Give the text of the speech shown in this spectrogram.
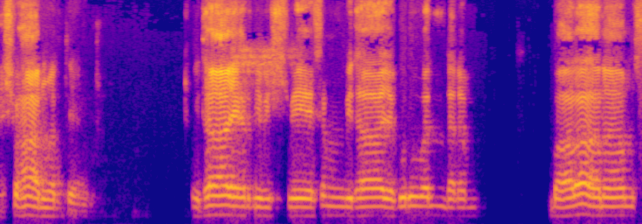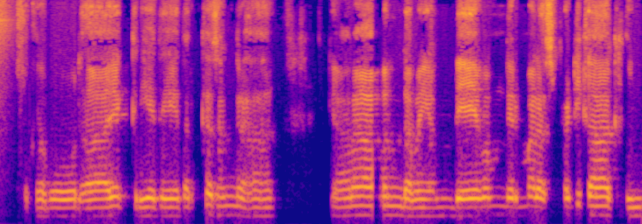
श्वः अनुवर्तयामः। विधाय हृदि विश्वेशं, विधाय गुरुवन्दनं। बालानां सुखबोधाय क्रियते तर्कसङ्ग्रहः। ज्ञानानन्दमयं देवं निर्मलस्फटिकाकृतिम्।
